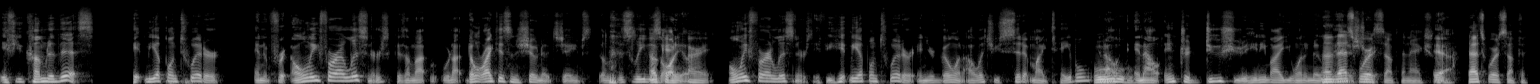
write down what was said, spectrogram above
If you come to this, hit me up on Twitter. And for only for our listeners, because I'm not, we're not. Don't write this in the show notes, James. Just leave this okay. audio All right. only for our listeners. If you hit me up on Twitter and you're going, I'll let you sit at my table and, I'll, and I'll introduce you to anybody you want to know. No, that's industry. worth something, actually. Yeah. That's worth something.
